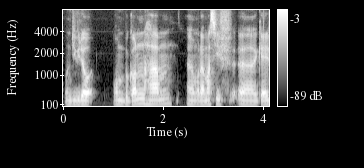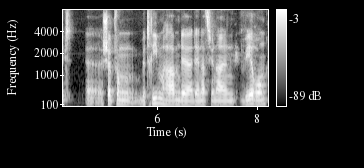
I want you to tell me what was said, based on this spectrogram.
und die wiederum begonnen haben ähm, oder massiv äh, Geldschöpfung äh, betrieben haben der, der nationalen Währung,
